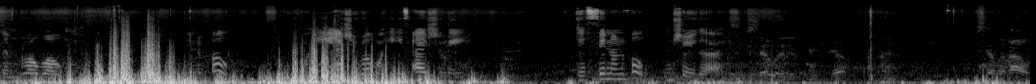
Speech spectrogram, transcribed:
them rowboat in the boat. Well, he actually rowing. He's actually just sitting on the boat. Me show you guys. Selling it. Yep. Selling out.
